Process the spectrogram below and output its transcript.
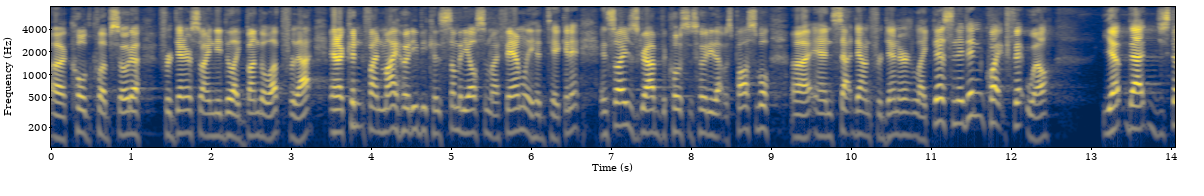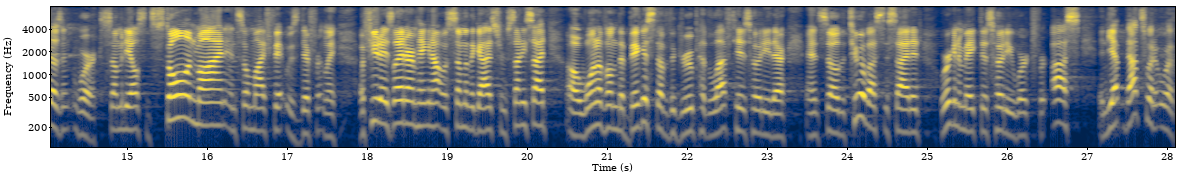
a cold club soda for dinner, so I need to like bundle up for that. And I couldn't find my hoodie because somebody else in my family had taken it. And so I just grabbed the closest hoodie that was possible uh, and sat down for dinner like this, and it didn't quite fit well. Yep, that just doesn't work. Somebody else had stolen mine, and so my fit was differently. A few days later, I'm hanging out with some of the guys from Sunnyside. Uh, one of them, the biggest of the group, had left his hoodie there, and so the two of us decided we're going to make this hoodie work for us. And yep, that's what it was.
